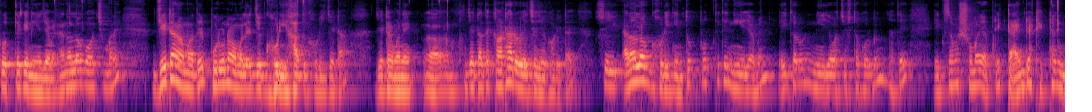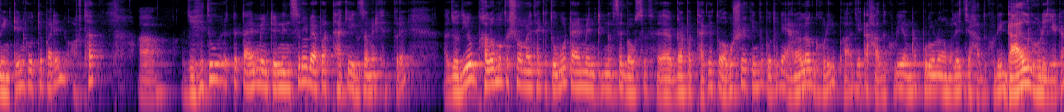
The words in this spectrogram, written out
প্রত্যেকে নিয়ে যাবেন। অ্যানালগ ওয়াচ মানে যেটা আমাদের পুরোনো আমলের যে ঘড়ি, হাত ঘড়ি যেটা যেটা মানে যেটাতে কাঁটা রয়েছে যে ঘড়িটায়, সেই অ্যানালগ ঘড়ি কিন্তু প্রত্যেকে নিয়ে যাবেন। এই কারণে নিয়ে যাওয়ার চেষ্টা করবেন যাতে এক্সামের সময় আপনি টাইমটা ঠিকঠাক মেনটেন করতে পারেন। অর্থাৎ যেহেতু একটা টাইম মেনটেনেন্সেরও ব্যাপার থাকে এক্সামের ক্ষেত্রে যদিও ভালো মতো সময় থাকে, তবুও টাইম মেনটেন্যান্সের ব্যবস্থা ব্যাপার থাকে, তো অবশ্যই কিন্তু প্রথমে অ্যানালগ ঘড়ি বা যেটা হাত ঘড়ি, আমরা পুরোনো আমলের যে হাত ঘড়ি ডায়াল ঘড়ি যেটা,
